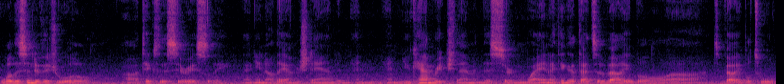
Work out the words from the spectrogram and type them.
well, this individual uh, takes this seriously, and you know they understand, and, and, and you can reach them in this certain way, and I think that that's a valuable uh, it's a valuable tool.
